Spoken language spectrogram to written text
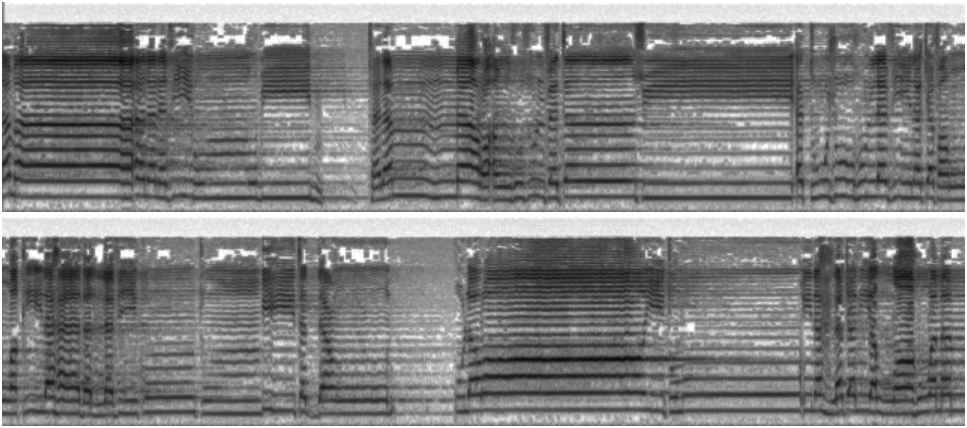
وإنما أنا نذير مبين. فلما رأوه زلفة سيئ سيئت وجوه الذين كفروا وقيل هذا الذي كنتم به تدعون. قل رأيتم إن أهلكني الله ومن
